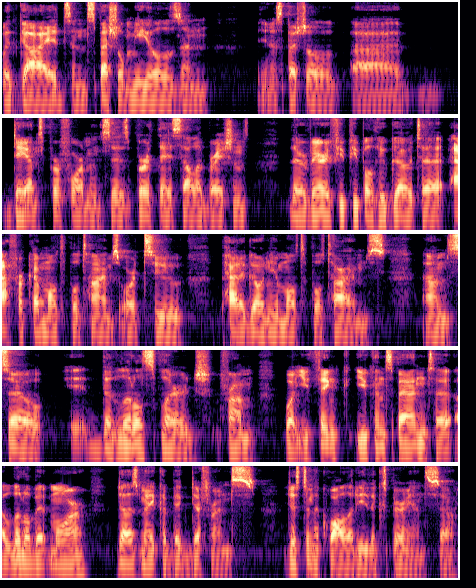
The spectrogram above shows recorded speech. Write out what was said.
with guides and special meals and, you know, special, uh, dance performances, birthday celebrations. There are very few people who go to Africa multiple times or to Patagonia multiple times. Um, so the little splurge from what you think you can spend to a little bit more does make a big difference just in the quality of the experience. So.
